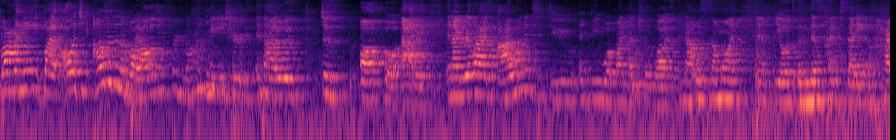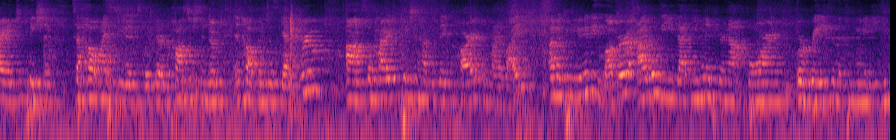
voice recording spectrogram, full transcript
Botany, biology. I was in a biology for non-majors, and I was just awful at it. And I realized I wanted to do and be what my mentor was, and that was someone in a field in this kind of setting of higher education to help my students with their imposter syndrome and help them just get through. Um, so higher education has a big part in my life. I'm a community lover. I believe that even if you're not born or raised in the community you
